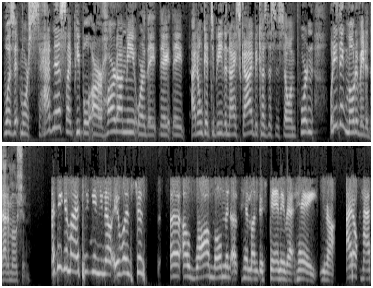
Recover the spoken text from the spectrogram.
Was it more sadness? Like people are hard on me or they, they, they, I don't get to be the nice guy because this is so important Jordan. What do you think motivated that emotion? I think, in my opinion, you know, it was just a, a raw moment of him understanding that, hey, you know, I don't have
